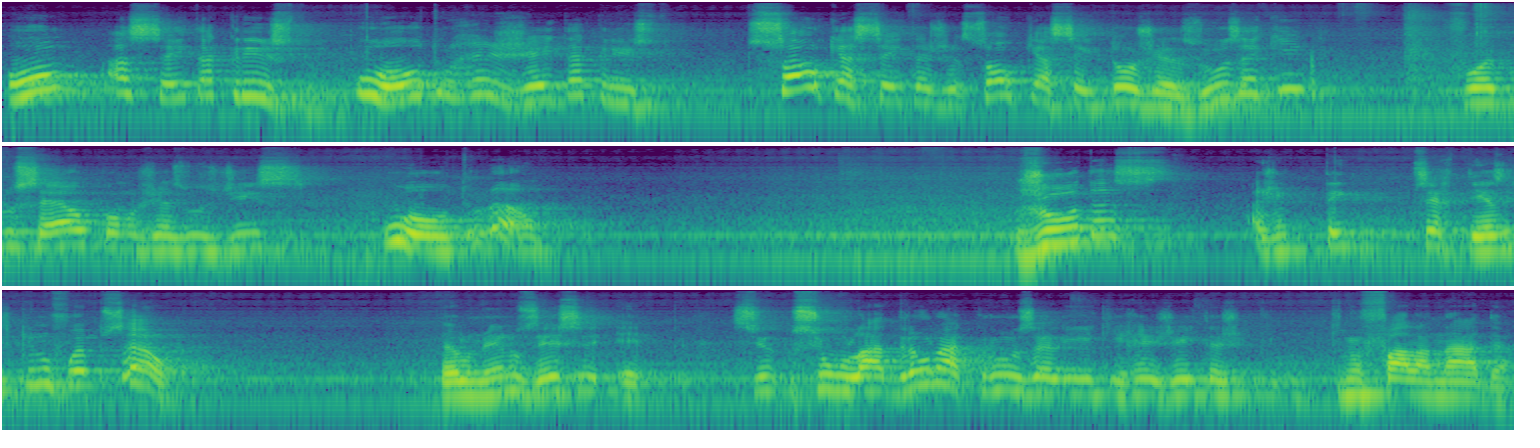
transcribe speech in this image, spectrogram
Um aceita Cristo, o outro rejeita Cristo. Só o que aceita, só o que aceitou Jesus é que foi para o céu, como Jesus disse, o outro não. Judas, a gente tem certeza de que não foi para o céu. Pelo menos esse. Se, se o ladrão na cruz ali que rejeita, que não fala nada,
